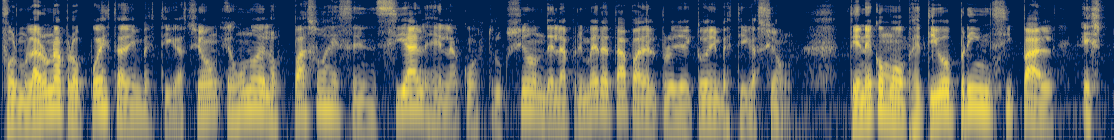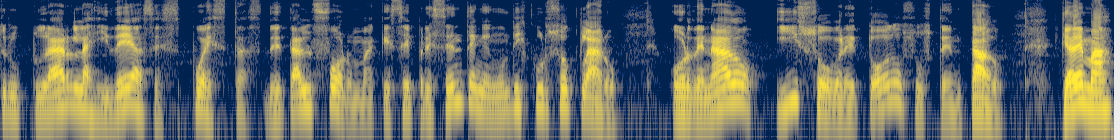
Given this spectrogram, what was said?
Formular una propuesta de investigación es uno de los pasos esenciales en la construcción de la primera etapa del proyecto de investigación. Tiene como objetivo principal estructurar las ideas expuestas de tal forma que se presenten en un discurso claro, ordenado y sobre todo sustentado, que además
